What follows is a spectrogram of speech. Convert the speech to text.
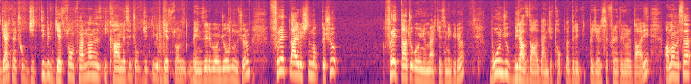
gerçekten çok ciddi bir Getson Fernandez ikamesi, çok ciddi bir Getson benzeri bir oyuncu olduğunu düşünüyorum. Fred'le ayrıştığı nokta şu. Fred daha çok oyunun merkezine giriyor. Bu oyuncu biraz daha bence topla dribling becerisi Fred'e göre daha iyi. Ama mesela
